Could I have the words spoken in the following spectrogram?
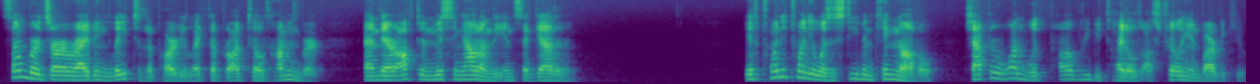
Some birds are arriving late to the party, like the broad tailed hummingbird, and they are often missing out on the insect gathering. If 2020 was a Stephen King novel, Chapter 1 would probably be titled Australian Barbecue.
